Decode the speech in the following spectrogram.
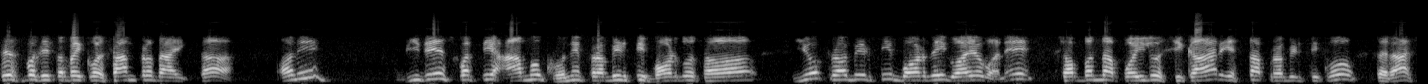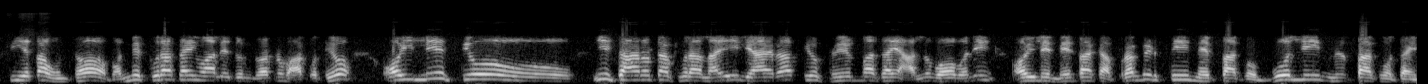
त्यसपछि तपाईँको साम्प्रदायिकता अनि विदेशप्रति आमुख हुने प्रवृत्ति बढ्दो छ यो प्रवृत्ति बढ्दै गयो भने सबभन्दा पहिलो शिकार यस्ता प्रवृत्तिको राष्ट्रियता हुन्छ भन्ने कुरा चाहिँ उहाँले जुन गर्नुभएको थियो अहिले त्यो यी चारवटा कुरालाई ल्याएर त्यो फ्रेममा चाहिँ हाल्नुभयो भने अहिले नेताका प्रवृत्ति नेताको बोली नेताको चाहिँ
